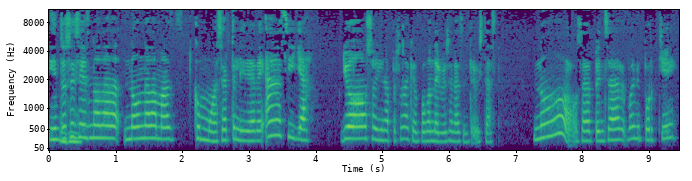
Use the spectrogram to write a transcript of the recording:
Y entonces es no nada, no nada más como hacerte la idea de, ah, sí, ya, yo soy una persona que me pongo nerviosa en las entrevistas. No, o sea, pensar, bueno, ¿y por qué?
